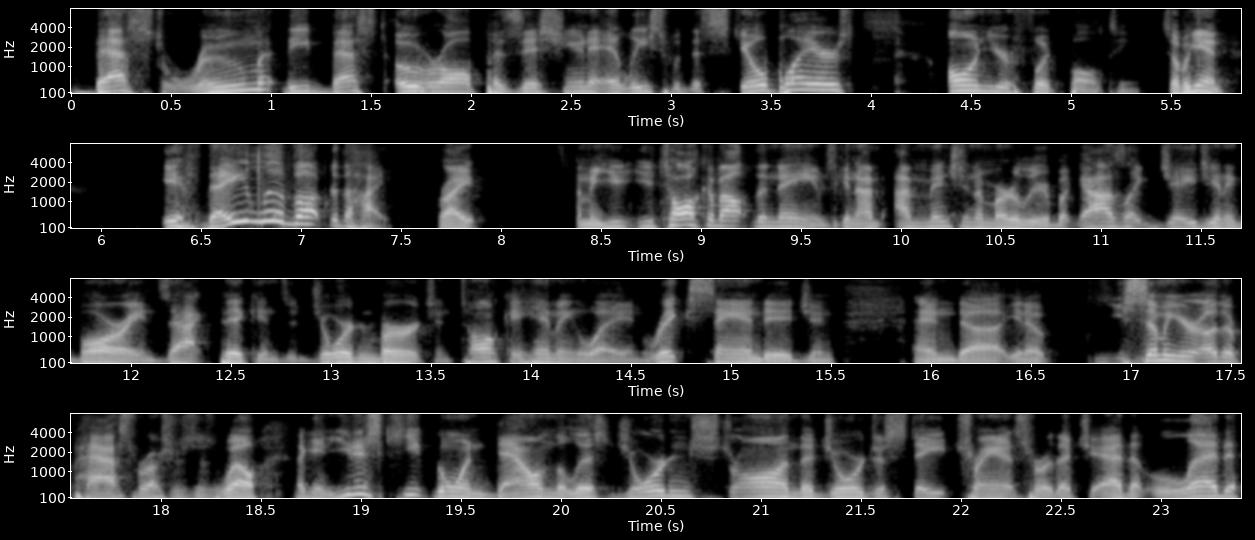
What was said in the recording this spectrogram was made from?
best room, the best overall position unit, at least with the skill players on your football team. So again, if they live up to the hype, right? I mean, you, you talk about the names again. I, I mentioned them earlier, but guys like JJ Enagbare and Zach Pickens and Jordan Burch and Tonka Hemingway and Rick Sandidge and and uh, you know some of your other pass rushers as well. Again, you just keep going down the list. Jordan Strachan, the Georgia State transfer that you had that led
